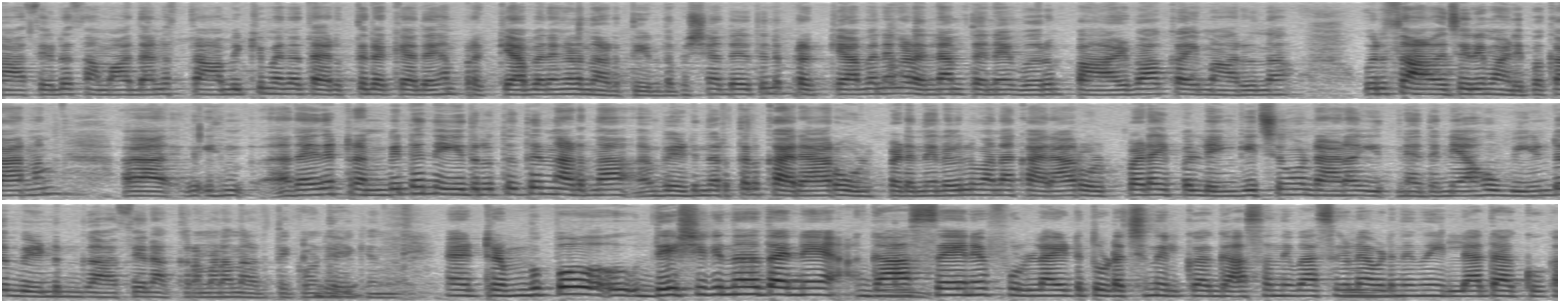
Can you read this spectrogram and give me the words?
ഗാസയുടെ സമാധാനം സ്ഥാപിക്കുമെന്ന തരത്തിലൊക്കെ അദ്ദേഹം പ്രഖ്യാപനങ്ങൾ നടത്തിയിരുന്നു. പക്ഷേ അദ്ദേഹത്തിന്റെ പ്രഖ്യാപനങ്ങളെല്ലാം തന്നെ വെറും പാഴ്വാക്കായി മാറുന്ന ഒരു സാഹചര്യമാണ്. ഇപ്പോൾ കാരണം അതായത് ട്രംപിന്റെ നേതൃത്വത്തിൽ നടന്ന വെടിനിർത്തൽ കരാർ ഉൾപ്പെടെ നിലവിൽ വന്ന കരാർ ഉൾപ്പെടെ ഇപ്പോൾ ലംഘിച്ചുകൊണ്ടാണ് നെതന്യാഹു വീണ്ടും വീണ്ടും ഗാസയിൽ ആക്രമണം നടത്തിക്കൊണ്ടിരിക്കുന്നത്. ട്രംപ് ഇപ്പോൾ ഉദ്ദേശിക്കുന്നത് തന്നെ ഗാസേനെ ഫുള്ളായിട്ട് തുടച്ചു നിൽക്കുക ഗാസ നിവാസികളെ അവിടെ നിന്ന് ഇല്ലാതാക്കുക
